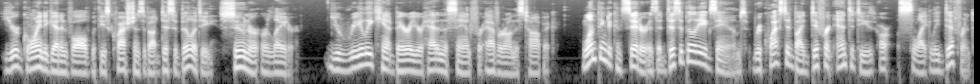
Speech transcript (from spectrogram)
you're going to get involved with these questions about disability sooner or later you really can't bury your head in the sand forever on this topic. One thing to consider is that disability exams requested by different entities are slightly different.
